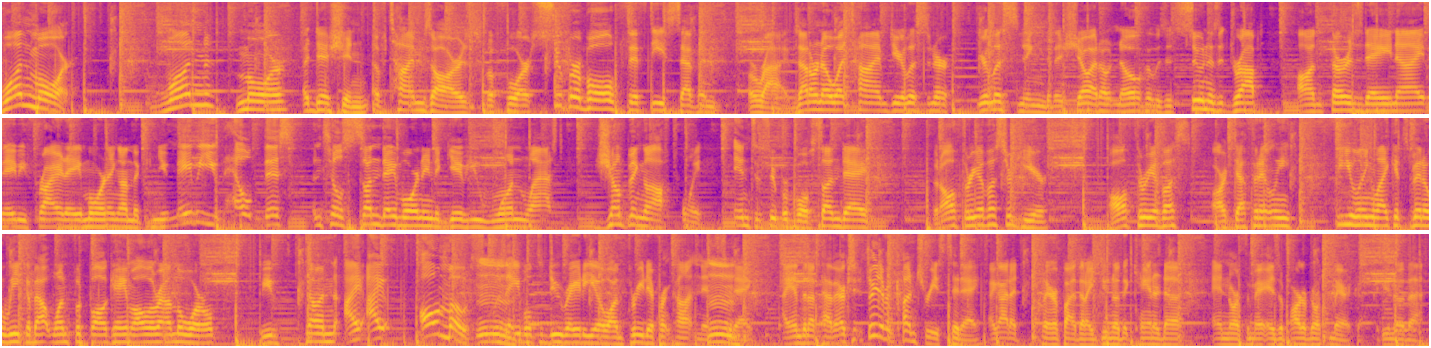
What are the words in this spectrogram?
One more. One more edition of Time's Yours before Super Bowl 57 arrives. I don't know what time, dear listener, you're listening to this show. I don't know if it was as soon as it dropped on Thursday night, maybe Friday morning on the commute. Maybe you've held this until Sunday morning to give you one last jumping off point into Super Bowl Sunday. But all three of us are here. All three of us are definitely feeling like it's been a week about one football game all around the world. We've done, I, I almost mm. was able to do radio on three different continents mm. today. I ended up having actually three different countries today. I gotta clarify that I do know that Canada and North America is a part of North America. I do know that.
